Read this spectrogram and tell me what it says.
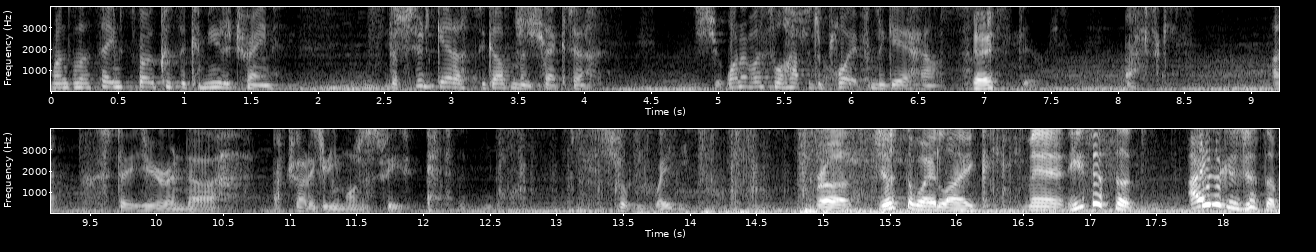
Runs on the same spoke as the commuter train. It should get us to government sector. She'll One of us will have to deploy it from the gear house. Okay. staring, asking. I'm Stay here and uh, I'll try to get him on his feet. if the needle. She'll be waiting. Bruh, just the way, like, man, he's just a. Isaac is just a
